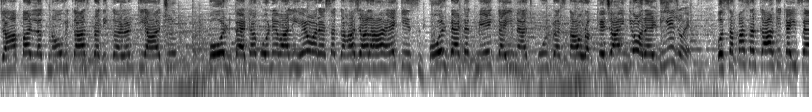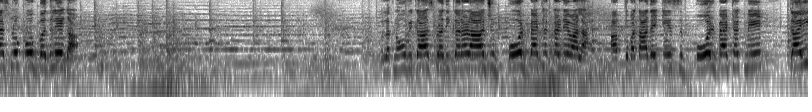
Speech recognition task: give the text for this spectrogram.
जहाँ पर लखनऊ विकास प्राधिकरण की आज बोर्ड बैठक होने वाली है और ऐसा कहा जा रहा है कि इस बोर्ड बैठक में कई महत्वपूर्ण प्रस्ताव रखे जाएँगे और एलडीए जो है वो सपा सरकार के कई फैसलों को बदलेगा। लखनऊ विकास प्राधिकरण आज बोर्ड बैठक करने वाला है। आपको बता दें कि इस बोर्ड बैठक में कई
